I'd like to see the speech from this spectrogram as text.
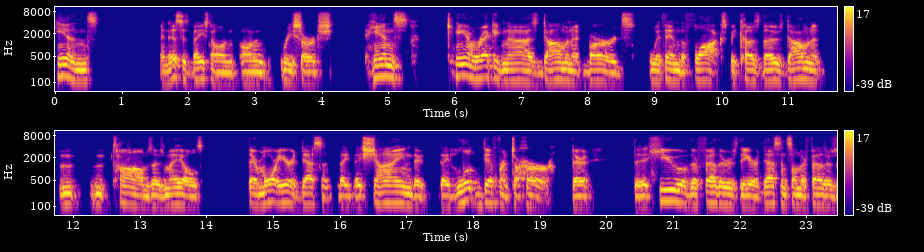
hens, and this is based on on research, hens can recognize dominant birds within the flocks because those dominant toms, those males, they're more iridescent. They they shine. They they look different to her. They're the hue of their feathers, the iridescence on their feathers.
